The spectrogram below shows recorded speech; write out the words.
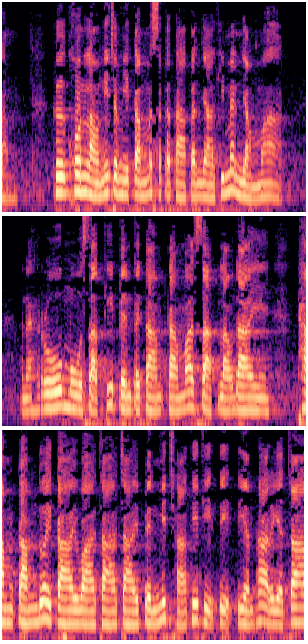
กรรม คือคนเหล่านี้จะมีกรรมมสกตาปัญญาที่แม่นยำมากนะรู้หมูสัตว์ที่เป็นไปตามกรรมว่าสัตว์เหล่าใดทำกรรมด้วยกายวาจาใจเป็นมิจฉาทิฏฐิติเตียนพระริยเจ้า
